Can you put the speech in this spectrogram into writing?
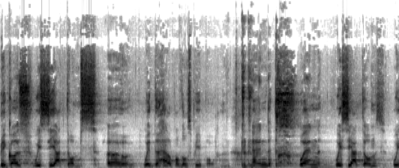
because we see atoms uh, with the help of those people. And when we see atoms, we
